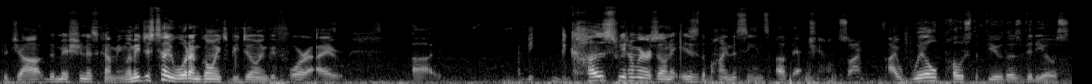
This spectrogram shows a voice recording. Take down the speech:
the job, the mission is coming. Let me just tell you what I'm going to be doing before I, uh, because Sweet Home Arizona is the behind the scenes of that channel. So I'm, I will post a few of those videos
